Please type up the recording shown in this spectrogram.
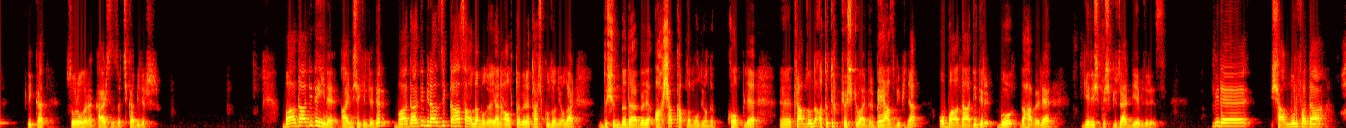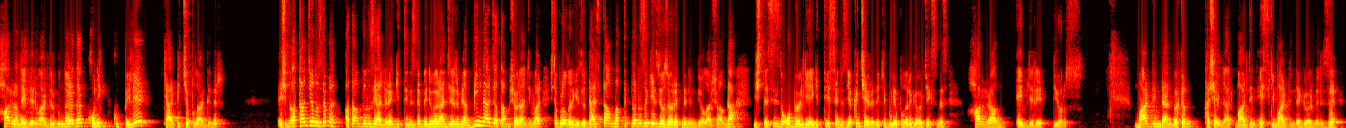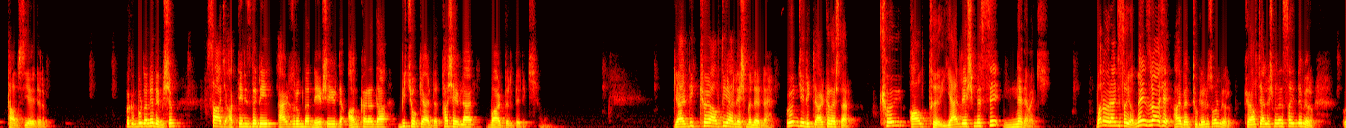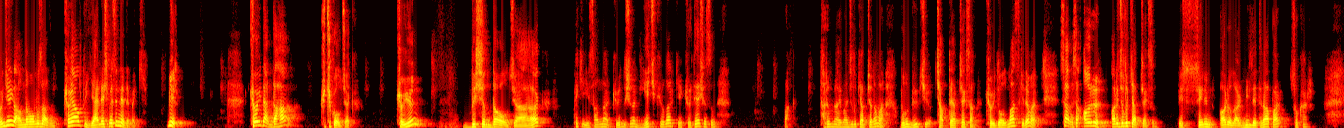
Dikkat soru olarak karşınıza çıkabilir. Bağdadi de yine aynı şekildedir. Bağdadi birazcık daha sağlam oluyor. Yani altta böyle taş kullanıyorlar. Dışında da böyle ahşap kaplama oluyor onda komple. Ee, Trabzon'da Atatürk Köşkü vardır. Beyaz bir bina. O Bağdadi'dir. Bu daha böyle gelişmiş, güzel diyebiliriz. Bir de Şanlıurfa'da Harran evleri vardır. Bunlara da konik kubbeli kerpiç yapılar denir. E şimdi atanacaksınız değil mi? Atandığınız yerlere gittiğinizde benim öğrencilerim yani binlerce atanmış öğrencim var. İşte buraları geziyor. Derste anlattıklarınızı geziyoruz öğretmenim diyorlar şu anda. İşte siz de o bölgeye gittiyseniz yakın çevredeki bu yapıları göreceksiniz. Harran evleri diyoruz. Mardin'den bakın taş evler. Mardin eski Mardin'de görmenizi tavsiye ederim. Bakın burada ne demişim? Sadece Akdeniz'de değil, Erzurum'da, Nevşehir'de, Ankara'da birçok yerde taş evler vardır dedik. Geldik köy altı yerleşmelerine. Öncelikle arkadaşlar köy altı yerleşmesi ne demek? Bana öğrenci sayıyor. Mezra şey. Hayır ben türlerini sormuyorum. Köy altı yerleşmelerini sayın demiyorum. Öncelikle anlamamız lazım. Köy altı yerleşmesi ne demek? Bir, köyden daha küçük olacak. Köyün dışında olacak. Peki insanlar köyün dışına niye çıkıyorlar ki? Köyde yaşasın. Bak tarım ve hayvancılık yapacaksın ama bunu büyük çapta yapacaksan köyde olmaz ki değil mi? Sen mesela arı, arıcılık yapacaksın. E senin arılar milleti ne yapar? Sokar.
